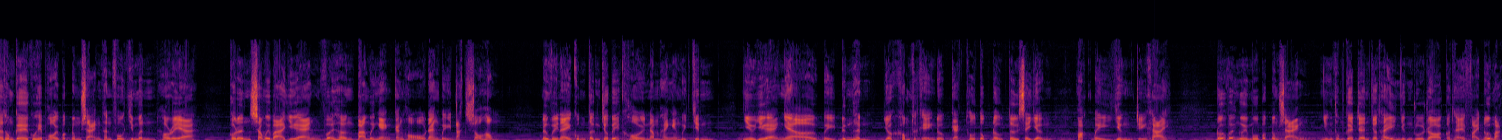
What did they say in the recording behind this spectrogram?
Theo thống kê của Hiệp hội Bất động sản Thành phố Hồ Chí Minh Horea, Có đến 63 dự án với hơn 30.000 căn hộ đang bị tắt sổ hồng. Đơn vị này cũng từng cho biết hồi năm 2019, nhiều dự án nhà ở bị đứng hình do không thực hiện được các thủ tục đầu tư xây dựng hoặc bị dừng triển khai. Đối với người mua bất động sản, những thống kê trên cho thấy những rủi ro có thể phải đối mặt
